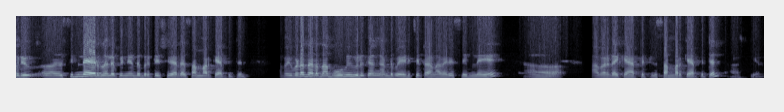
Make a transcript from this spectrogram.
ഒരു സിംല ആയിരുന്നല്ലോ പിന്നീട് ബ്രിട്ടീഷുകാരുടെ സമ്മർ ക്യാപിറ്റൽ. അപ്പൊ ഇവിടെ നടന്ന ഭൂമി ഉലുക്കം കണ്ട് പേടിച്ചിട്ടാണ് അവർ സിംലയെ അവരുടെ ക്യാപിറ്റൽ സമ്മർ ക്യാപിറ്റൽ ആക്കിയത്.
